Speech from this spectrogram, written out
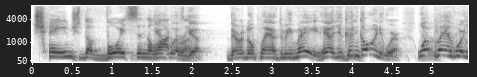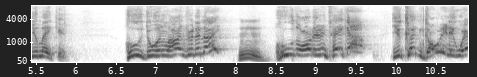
change the voice in the Guess locker what, room. Skip? There were no plans to be made. Hell, you couldn't mm-hmm. go anywhere. What mm-hmm. plans were you making? Who's doing laundry tonight? Hmm. Who's ordering takeout? You couldn't go anywhere.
